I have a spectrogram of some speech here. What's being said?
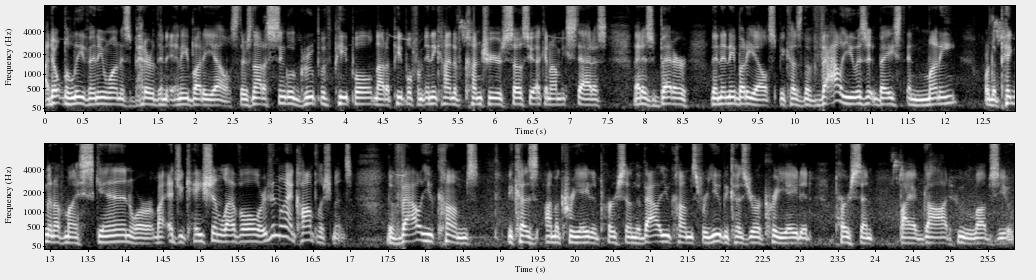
I don't believe anyone is better than anybody else. There's not a single group of people, not a people from any kind of country or socioeconomic status that is better than anybody else because the value isn't based in money or the pigment of my skin or my education level or even my accomplishments. The value comes because I'm a created person. And the value comes for you because you're a created person by a God who loves you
